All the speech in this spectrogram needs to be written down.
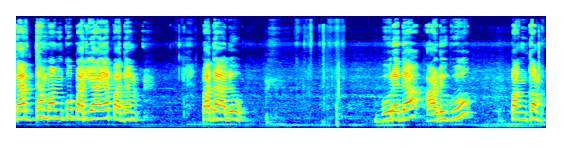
కర్ధమంకు పర్యాయ పదం పదాలు బురద అడుగు పంకం.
